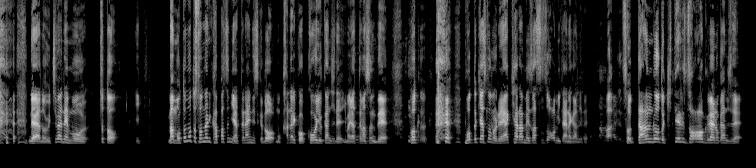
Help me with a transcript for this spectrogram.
であのうちはねもうちょっといまあもともとそんなに活発にやってないんですけどもうかなりこうこういう感じで今やってますんでポッド ポッドキャストのレアキャラ目指すぞみたいな感じで。あそうダウンロード来てるぞぐらいの感じで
